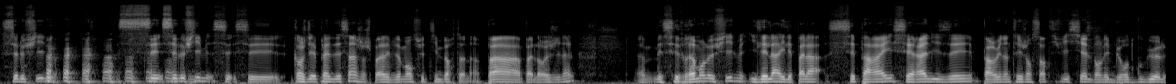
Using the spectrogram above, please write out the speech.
C'est le film. c'est le film. c'est Quand je dis la planète des singes, je parle évidemment de Tim Burton, hein, pas, pas de l'original. Euh, mais c'est vraiment le film, il est là, il est pas là, c'est pareil, c'est réalisé par une intelligence artificielle dans les bureaux de Google,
